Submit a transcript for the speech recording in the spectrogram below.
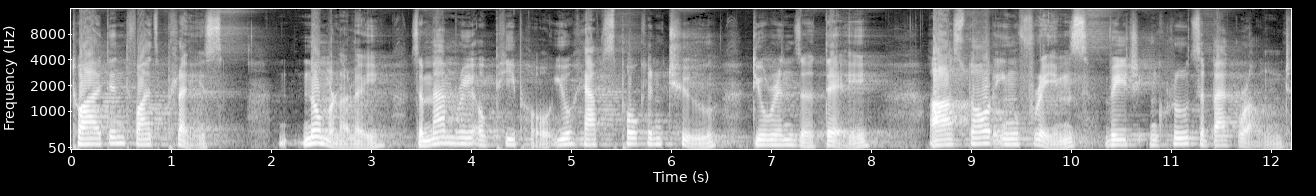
to identify the place. Normally, the memory of people you have spoken to during the day are stored in frames which include the background.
